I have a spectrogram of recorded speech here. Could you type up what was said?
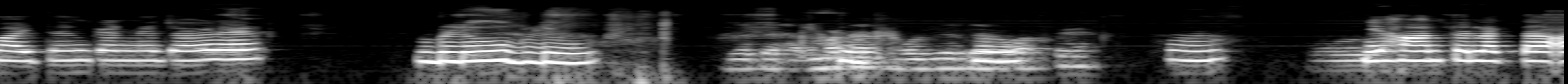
फाइटिंग करने जा रहे ब्लू ब्लू ये हेलमेट है हाँ। ये हाथ पे लगता है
